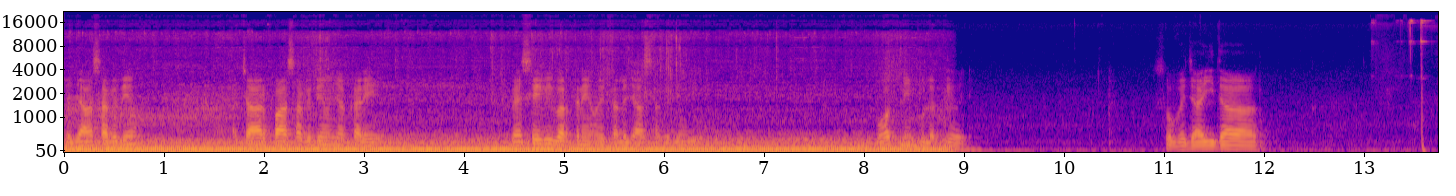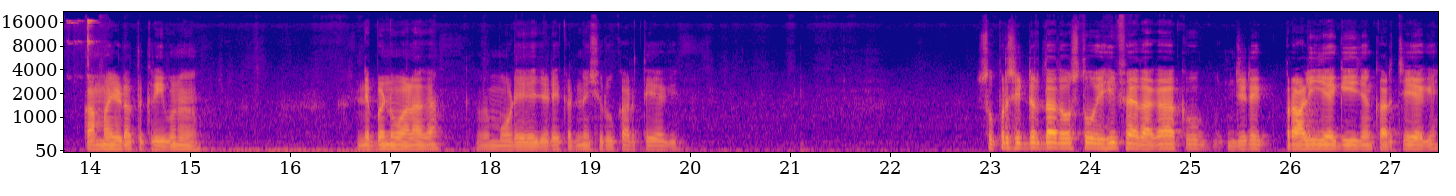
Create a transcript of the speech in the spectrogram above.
ਲਿਜਾ ਸਕਦੇ ਹੋ, ਅਚਾਰ ਪਾ ਸਕਦੇ ਹੋ ਜਾਂ ਘਰੇ। ਵੈਸੇ ਵੀ ਵਰਤਨੇ ਹੋਏ ਤਾਂ ਲਿਜਾ ਸਕਦੇ ਹੋ ਜੀ। ਬਹੁਤ ਨਿੰਬੂ ਲੱਗੇ ਹੋਏ ਨੇ। ਸੋ ਬਿਜਾਈ ਦਾ ਕੰਮ ਆ ਜਿਹੜਾ ਤਕਰੀਬਨ ਨਿਬੜਨ ਵਾਲਾ ਹੈਗਾ ਮੋੜੇ ਜਿਹੜੇ ਕੱਢਣੇ ਸ਼ੁਰੂ ਕਰਤੇ ਹੈਗੇ। ਸੁਪਰ ਸੀਡਰ ਦਾ ਦੋਸਤੋ ਇਹੀ ਫਾਇਦਾ ਹੈਗਾ ਕਿ ਜਿਹੜੇ ਪਰਾਲੀ ਹੈਗੀ ਜਾਂ ਕਰਚੇ ਹੈਗੇ,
